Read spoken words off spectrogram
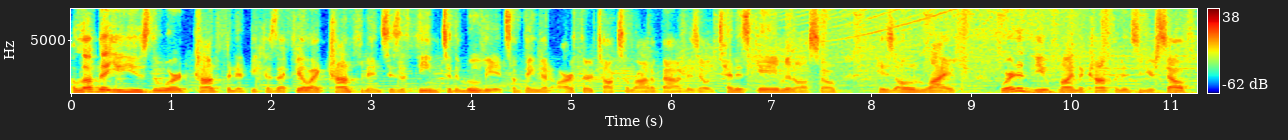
I love that you use the word confident because I feel like confidence is a theme to the movie. It's something that Arthur talks a lot about in his own tennis game and also his own life. Where did you find the confidence in yourself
